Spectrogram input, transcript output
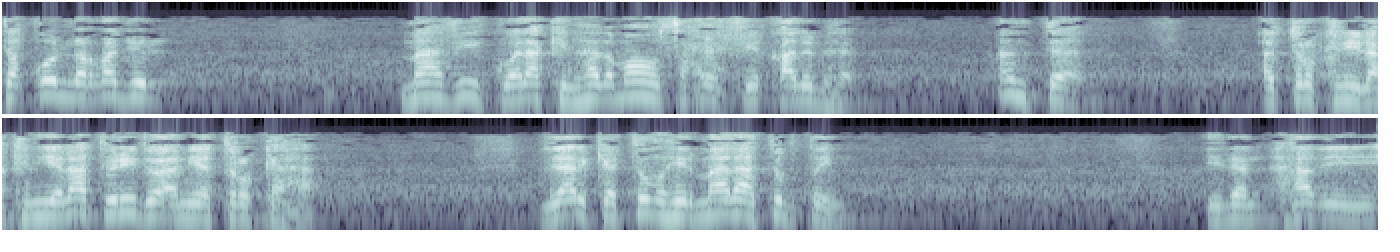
تقول للرجل ما فيك ولكن هذا ما هو صحيح في قلبها. أنت أتركني لكن هي لا تريد أن يتركها. لذلك تظهر ما لا تبطن. إذا هذه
